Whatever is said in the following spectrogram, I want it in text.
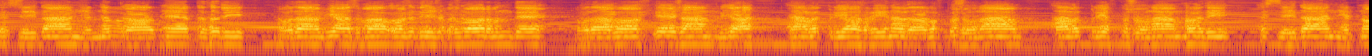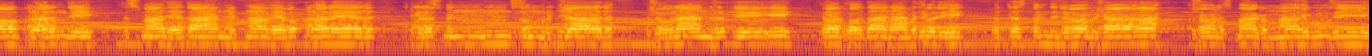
यस्यैतान्यन्यत्वाग्नेर्दधति नवदाव्यासुभा ओषधीषु पशवो रमन्ते प्रियः यावत्प्रियो हवीनवदावः पशूनाम्। तावत्प्रियः पशूनाम् भवति। प्रहरन्ति। प्रहरेत् समृज्यात् पशूनाम् धृत्यै तत्रस्तन्ति माहिपुंसीः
